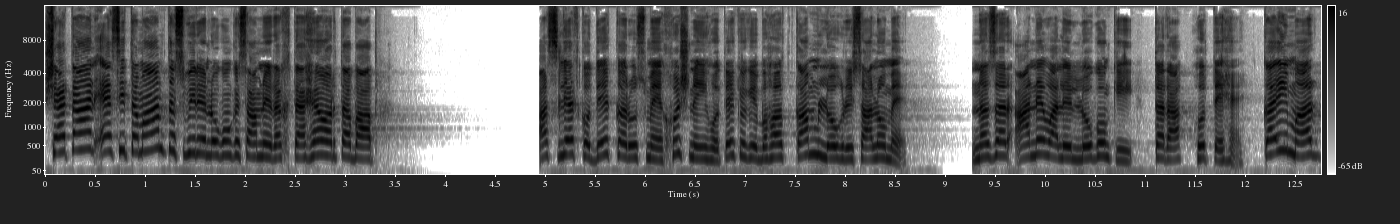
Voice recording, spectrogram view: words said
शैतान ऐसी तमाम तस्वीरें लोगों के सामने रखता है और तब आप असलियत को देखकर उसमें खुश नहीं होते, क्योंकि बहुत कम लोग रिसालों में नज़र आने वाले लोगों की तरह होते हैं। कई मर्द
